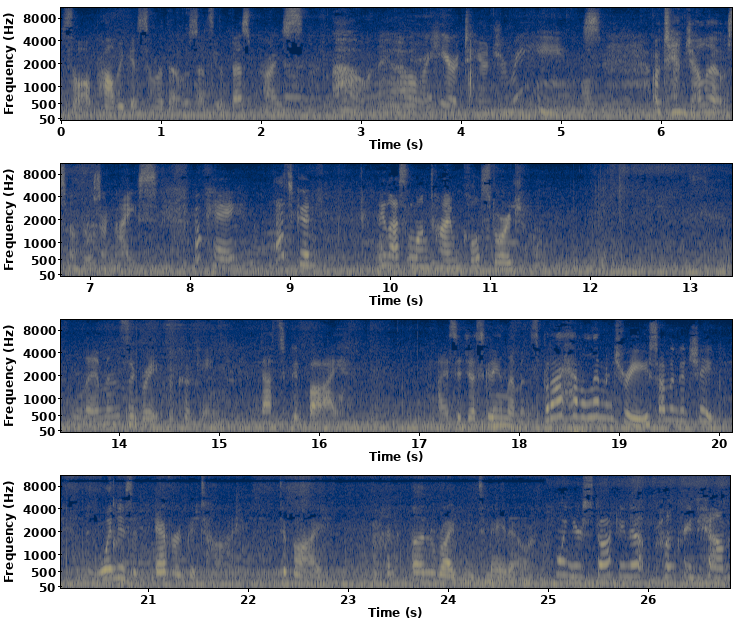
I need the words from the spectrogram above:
So I'll probably get some of those. That's the best price. Oh, they have over here tangerines. Oh, tangelos. Oh, those are nice. Okay, that's good. They last a long time, cold storage. Lemons are great for cooking. That's a good buy. I suggest getting lemons, but I have a lemon tree, so I'm in good shape. When is it ever a good time to buy an unripened tomato? When you're stocking up, hunkering down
